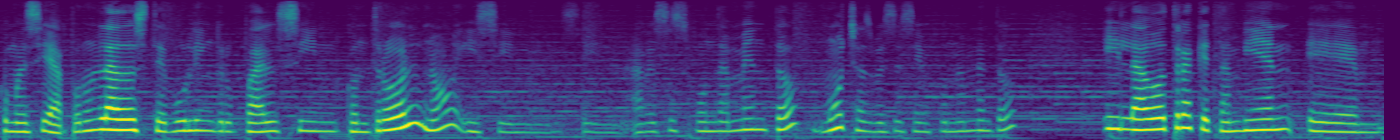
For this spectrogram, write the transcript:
como decía, por un lado este bullying grupal sin control, ¿no? Y sin, a veces fundamento, muchas veces sin fundamento. Y la otra que también em,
